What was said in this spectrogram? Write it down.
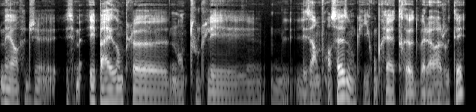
mais en fait, et par exemple, euh, dans toutes les, les, armes françaises, donc y compris à très haute valeur ajoutée,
